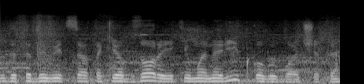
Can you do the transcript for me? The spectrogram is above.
Будете дивитися такі обзори, які в мене рідко ви бачите.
